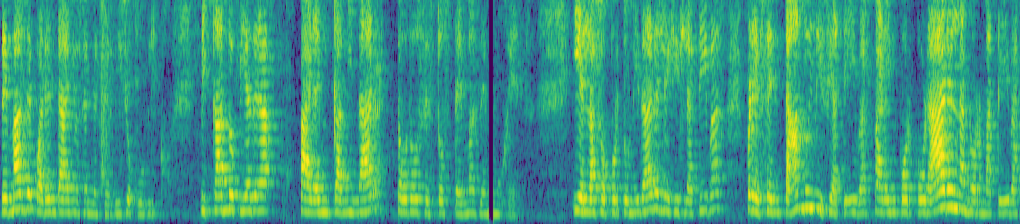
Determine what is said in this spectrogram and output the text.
de más de 40 años en el servicio público, picando piedra para encaminar todos estos temas de mujeres y en las oportunidades legislativas presentando iniciativas para incorporar en la normativa,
